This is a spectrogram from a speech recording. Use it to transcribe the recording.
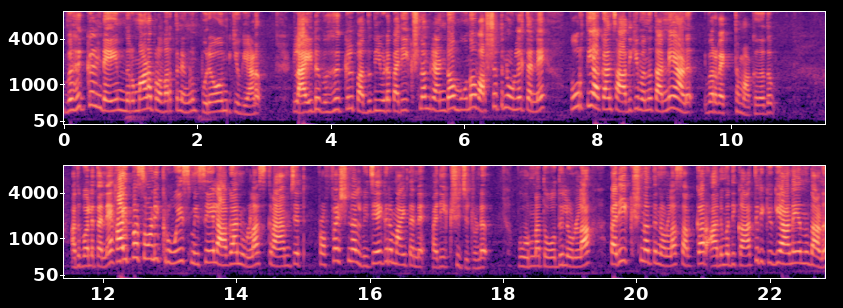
വെഹിക്കിളിന്റെയും നിർമ്മാണ പ്രവർത്തനങ്ങളും പുരോഗമിക്കുകയാണ്. ഗ്ലൈഡ് വെഹിക്കിൾ പദ്ധതിയുടെ പരീക്ഷണം രണ്ടോ മൂന്നോ വർഷത്തിനുള്ളിൽ തന്നെ പൂർത്തിയാക്കാൻ സാധിക്കുമെന്ന് തന്നെയാണ് ഇവർ വ്യക്തമാക്കുന്നത്. അതുപോലെ തന്നെ ഹൈപ്പർസോണിക് ക്രൂയിസ് മിസൈൽ ആകാനുള്ള സ്ക്രാംജെറ്റ് പ്രൊഫഷണൽ വിജയകരമായി തന്നെ പരീക്ഷിച്ചിട്ടുണ്ട്. പൂർണ തോതിലുള്ള പരീക്ഷണത്തിനുള്ള സർക്കാർ അനുമതി കാത്തിരിക്കുകയാണ് എന്നതാണ്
